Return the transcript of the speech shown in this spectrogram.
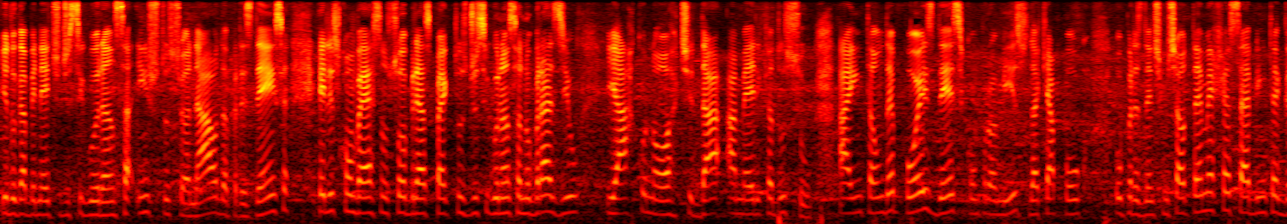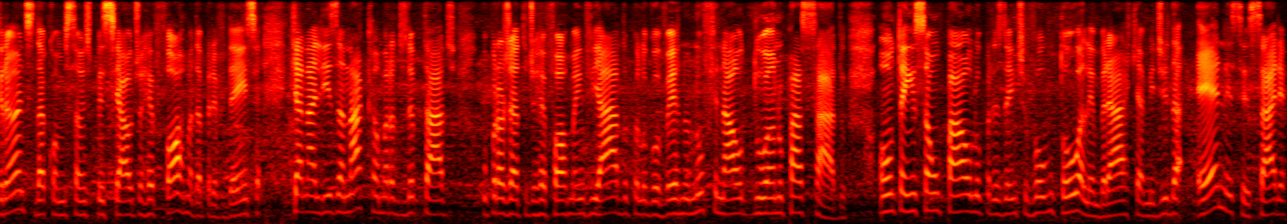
e do Gabinete de Segurança Institucional da presidência. Eles conversam sobre aspectos de segurança no Brasil e Arco Norte da América do Sul. Aí, então, depois desse compromisso, daqui a pouco, o presidente Michel Temer recebe integrantes da Comissão Especial de Reforma da Previdência, que analisa na Câmara dos Deputados o projeto de reforma enviado pelo pelo governo no final do ano passado. Ontem, em São Paulo, o presidente voltou a lembrar que a medida é necessária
